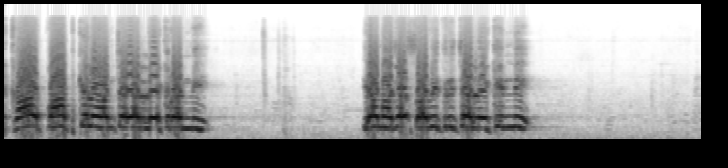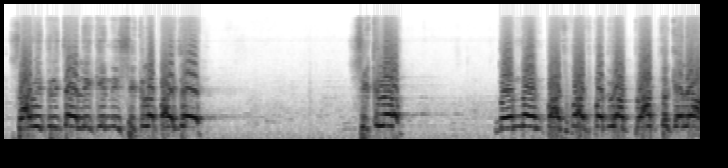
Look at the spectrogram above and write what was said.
काय पाप केलं आमच्या या लेकरांनी? या माझ्या सावित्रीच्या लेकींनी? सावित्रीच्या लेकींनी शिकलं पाहिजे. शिकलं. दोन दोन पाच पाच पदव्या प्राप्त केल्या.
